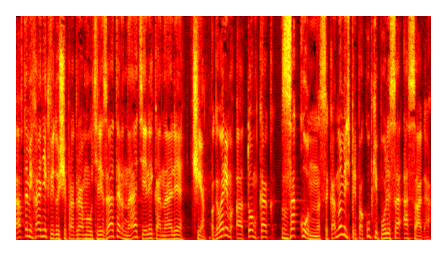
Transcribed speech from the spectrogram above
автомеханик, ведущий программы «Утилизатор» на телеканале ЧЕ. Поговорим о том, как законно сэкономить при покупке полиса ОСАГО.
